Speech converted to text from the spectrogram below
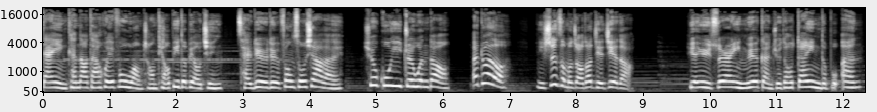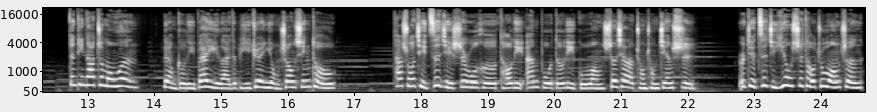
丹影看到他恢复往常调皮的表情，才略略放松下来，却又故意追问道：“哎，对了，你是怎么找到结界的？”渊宇虽然隐约感觉到丹影的不安，但听他这么问，两个礼拜以来的疲倦涌上心头。他说起自己是如何逃离安博德里国王设下的重重监视。而且自己又是逃出王城，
